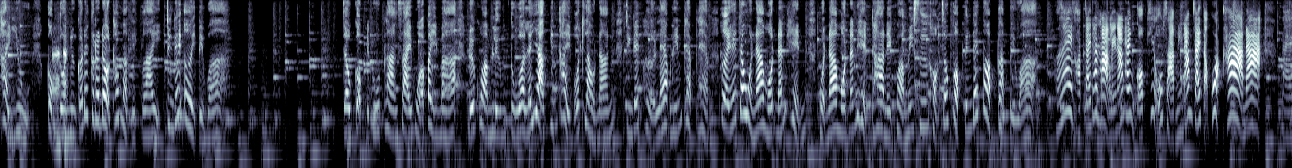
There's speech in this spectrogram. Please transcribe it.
ไข่อยู่ กบตัวหนึ่งก็ได้กระโดดเข้ามาใกล้ๆจึงได้เอ่ยไปว่า เจ้ากบได้พูดพลางสายหัวไปมาด้วยความลืมตัวและอยากกินไข่มดเหล่านั้น จึงได้เผลอแลบลิ้นแผลบๆเผยให้เจ้าหัวหน้ามดนั้นเห็น หัวหน้ามดนั้นเห็นท่าในความไม่ซื่อของเจ้ากบจึงได้ตอบกลับไปว่า เฮ้ยขอบใจท่านมากเลยนะท่านกบที่อุตส่าห์มีน้ำใจต่อพวกข้านะแต่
